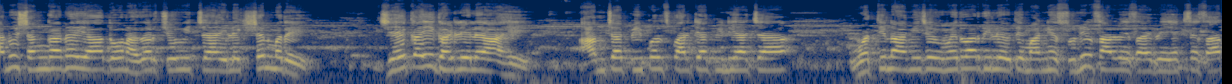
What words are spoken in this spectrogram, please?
अनुषंगानं या दोन हजार चोवीसच्या इलेक्शनमध्ये जे काही घडलेलं आहे आमच्या पीपल्स पार्टी ऑफ इंडियाच्या वतीनं आम्ही जे उमेदवार दिले होते मान्य सुनील साळवे साहेब हे एकशे सात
